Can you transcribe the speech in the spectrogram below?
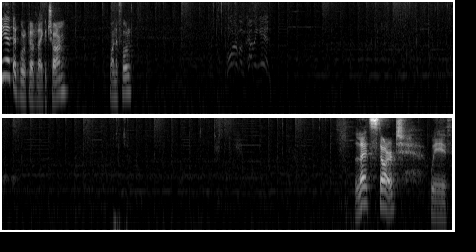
Yeah, that worked out like a charm. Wonderful. More of them coming in. Let's start with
